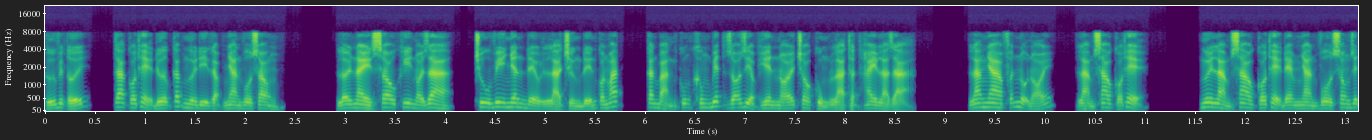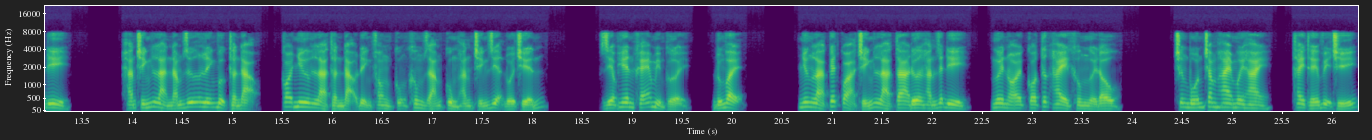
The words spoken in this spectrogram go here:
cứ việc tới, ta có thể đưa các ngươi đi gặp nhan vô song lời này sau khi nói ra chu vi nhân đều là chừng đến con mắt căn bản cũng không biết rõ diệp hiên nói cho cùng là thật hay là giả. Lang nha phẫn nộ nói làm sao có thể? Ngươi làm sao có thể đem nhan vô song giết đi? Hắn chính là nắm giữ lĩnh vực thần đạo coi như là thần đạo đỉnh phong cũng không dám cùng hắn chính diện đối chiến. Diệp hiên khẽ mỉm cười đúng vậy. Nhưng là kết quả chính là ta đưa hắn giết đi ngươi nói có tức hay không người đâu? Chương 422, thay thế vị trí.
